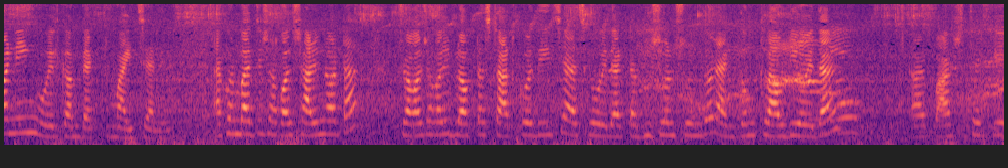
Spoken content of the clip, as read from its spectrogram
Morning, welcome back to my channel. এখন বাজছে সকাল সাড়ে নটা। সকাল সকালই ব্লগটা স্টার্ট করে দিয়েছি। আজকে ওয়েদারটা ভীষণ সুন্দর, একদম ক্লাউডি ওয়েদার আর পাশ থেকে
